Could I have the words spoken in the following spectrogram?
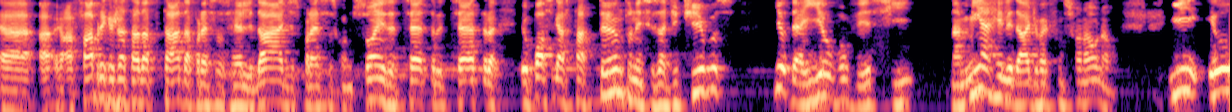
A, a, a fábrica já está adaptada para essas realidades, para essas condições, etc, etc. Eu posso gastar tanto nesses aditivos, e eu, daí eu vou ver se na minha realidade vai funcionar ou não. E eu,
